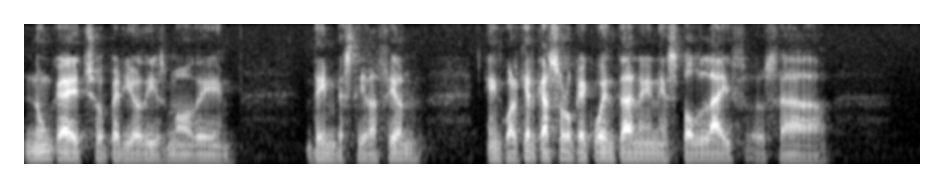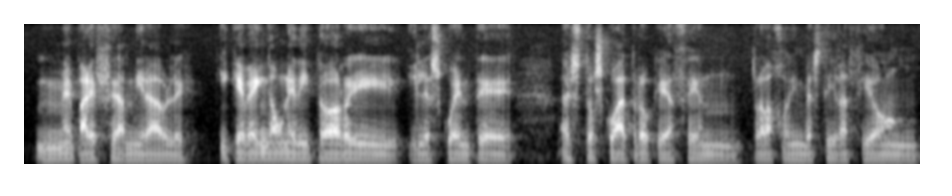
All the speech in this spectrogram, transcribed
Nunca he hecho periodismo de, de, investigación. En cualquier caso, lo que cuentan en Spotlight, o sea, me parece admirable. Y que venga un editor y, y les cuente a estos cuatro que hacen trabajo de investigación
